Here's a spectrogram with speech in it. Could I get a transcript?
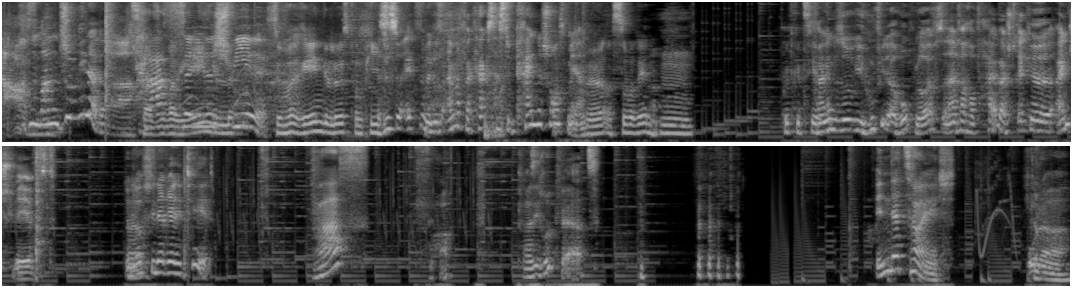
Ach Mann, schon wieder da. souverän dieses Spiel. Souverän gelöst von Es Peach. ist so ätzend, wenn du es einmal verkackst, hast du keine Chance mehr. Ja, ist souverän. Hm. Gut Vor gezielt. allem, wenn du so wie Hufi da hochläufst und einfach auf halber Strecke einschläfst. Du Ja. läufst wie in der Realität. Was? Quasi rückwärts. In der Zeit. Oder.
